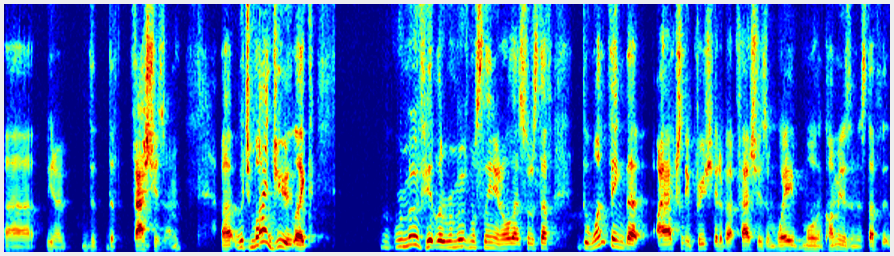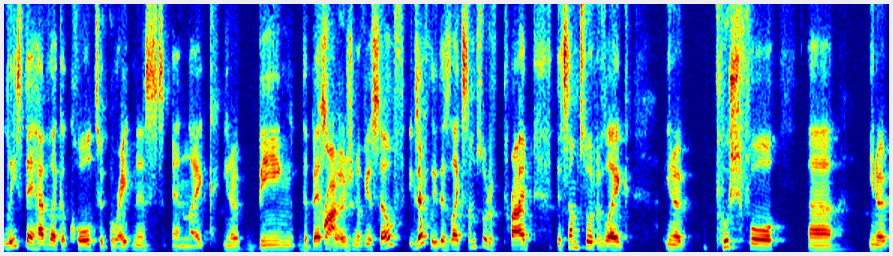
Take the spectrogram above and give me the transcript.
uh, you know, the the fascism, uh, which, mind you, like remove Hitler, remove Mussolini, and all that sort of stuff. The one thing that I actually appreciate about fascism way more than communism and stuff, at least they have like a call to greatness and like, you know, being the best pride. version of yourself. Exactly. There's like some sort of pride. There's some sort of like, you know, push for, uh, you know,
